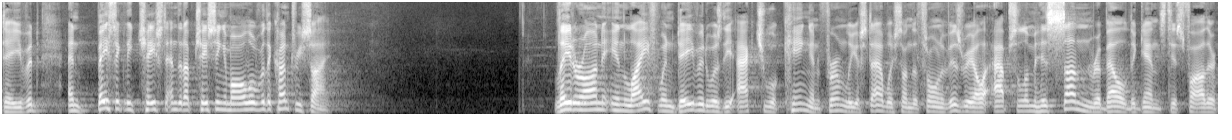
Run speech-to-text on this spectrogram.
David and basically chased, ended up chasing him all over the countryside. Later on in life, when David was the actual king and firmly established on the throne of Israel, Absalom, his son, rebelled against his father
